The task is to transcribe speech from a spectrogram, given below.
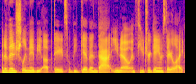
and eventually maybe updates will be given that, you know, in future games they're like,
